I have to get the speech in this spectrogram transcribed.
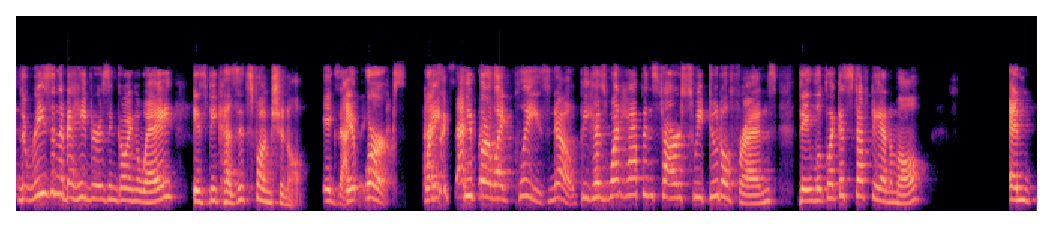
the reason the behavior isn't going away is because it's functional. Exactly. It works. Right? exactly- People are like, please, no. Because what happens to our sweet doodle friends? They look like a stuffed animal. And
